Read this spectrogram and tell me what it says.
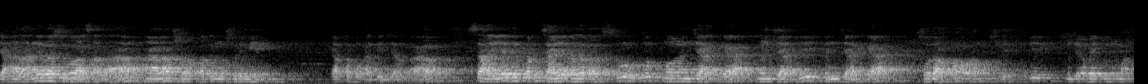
Jahalani Rasulullah SAW ala syuraqatul muslimin kata Abi Jabal, saya dipercaya oleh Rasul untuk menjaga, menjadi penjaga surafah orang muslim. Jadi menjaga baitul mal.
